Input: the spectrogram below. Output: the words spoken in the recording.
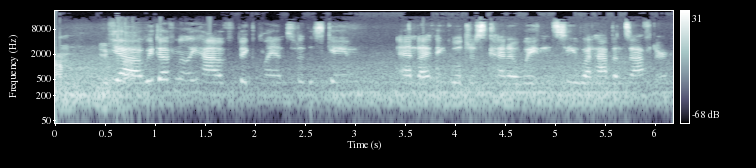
Um, yeah, not. we definitely have big plans for this game, and I think we'll just kind of wait and see what happens after.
